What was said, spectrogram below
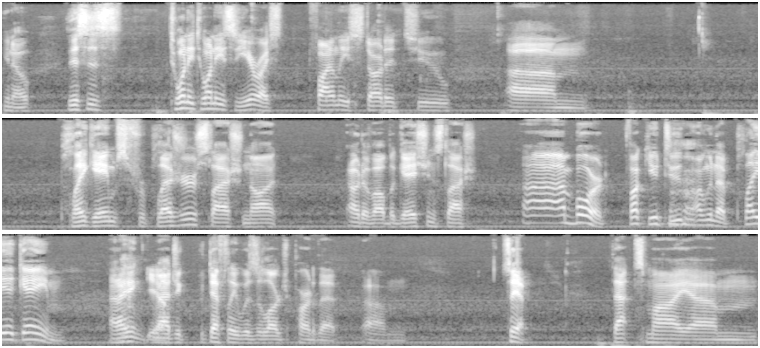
you know, this is 2020's the year I finally started to. Um, play games for pleasure slash not out of obligation slash uh, I'm bored. Fuck YouTube. I'm gonna play a game, and I think Yeah. Magic definitely was a large part of that. Um, so yeah, that's my um,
